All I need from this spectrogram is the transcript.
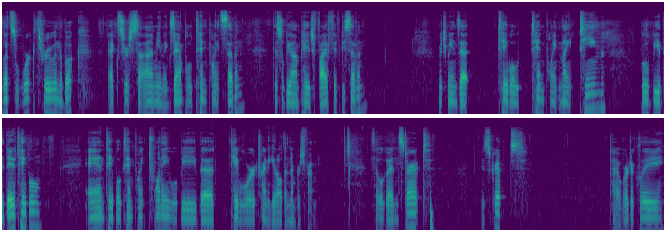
let's work through in the book exercise, I mean example 10.7. This will be on page 557, which means that table 10.19 will be the data table and table 10.20 will be the table we're trying to get all the numbers from. So we'll go ahead and start. New script. Tile vertically.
